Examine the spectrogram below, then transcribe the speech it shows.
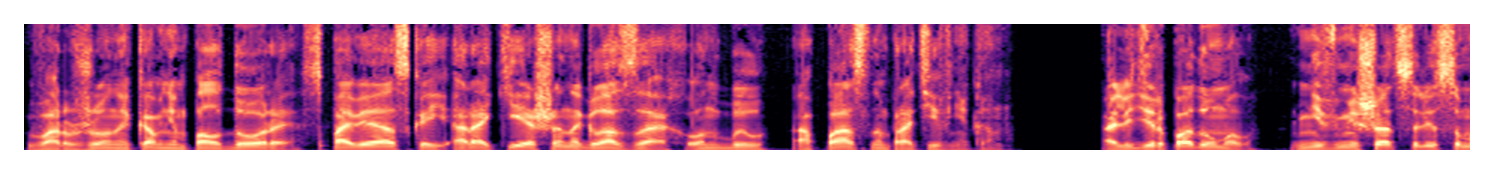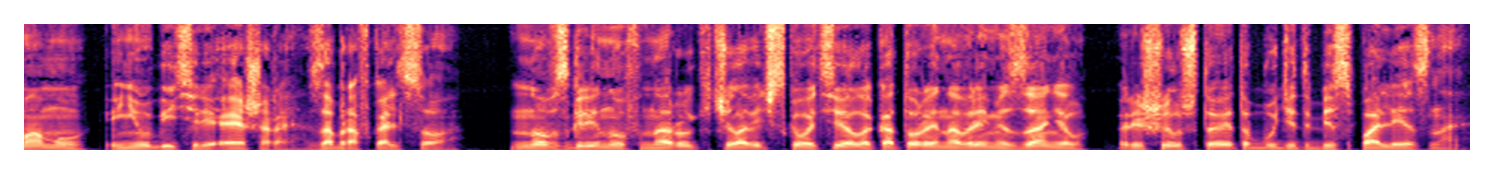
Вооруженный камнем Полдоры, с повязкой Аракеша на глазах, он был опасным противником. Алидир подумал, не вмешаться ли самому и не убить ли Эшера, забрав кольцо. Но, взглянув на руки человеческого тела, которое на время занял, решил, что это будет бесполезно.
